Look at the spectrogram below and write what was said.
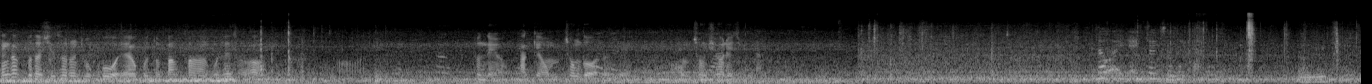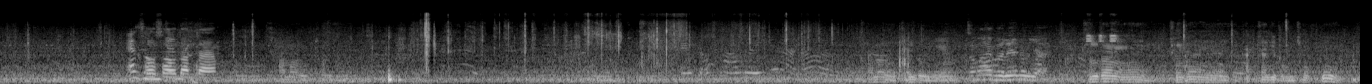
생각보다 시설은 좋고 에어컨도 빵빵하고 해서 어, 좋네요. 밖에 엄청 더웠는데 엄청 시원해집니다. đâu ấy để cho số này cả em sau dùng sau chân tam tam 4만 5천 원. 4만 5천 동이에요. không ai vừa lên đâu nhỉ 중간에 중간에는 이제 갑자기 멈췄고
